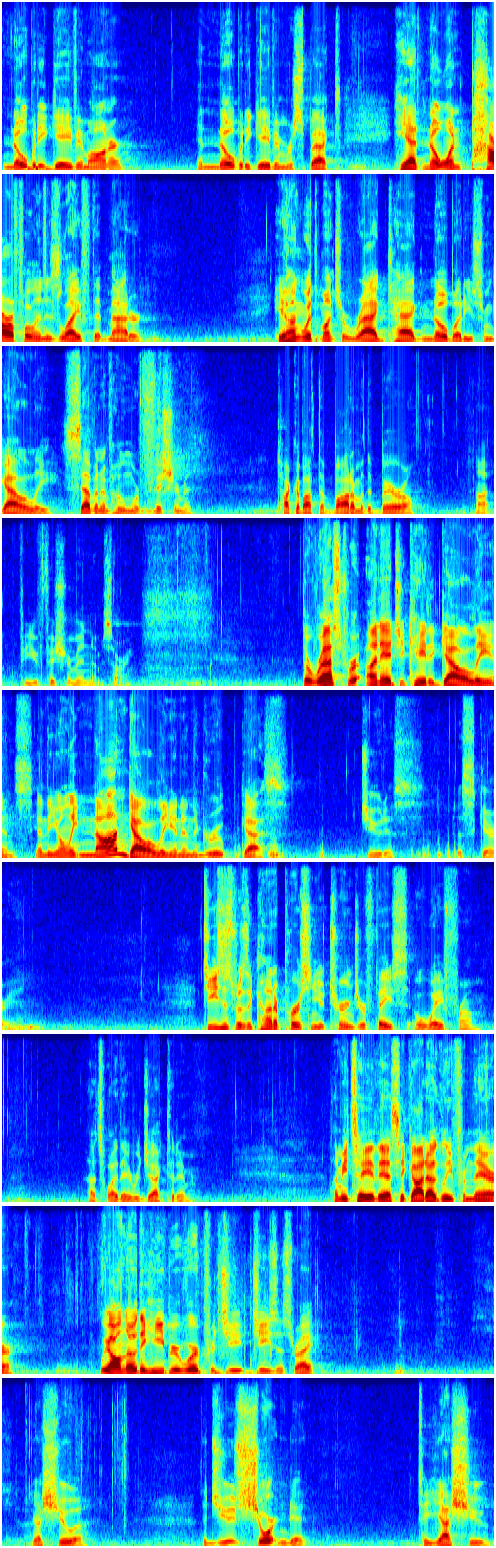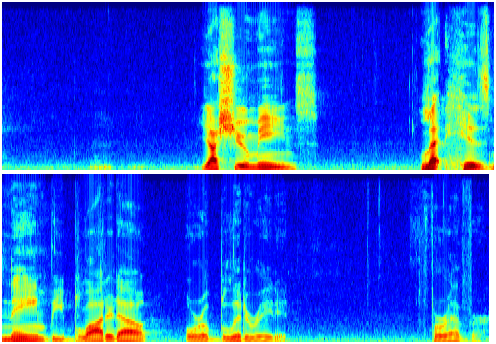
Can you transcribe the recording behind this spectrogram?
Nobody gave him honor, and nobody gave him respect. He had no one powerful in his life that mattered. He hung with a bunch of ragtag nobodies from Galilee, seven of whom were fishermen. Talk about the bottom of the barrel. Not for you fishermen, I'm sorry. The rest were uneducated Galileans, and the only non Galilean in the group, guess, Judas Iscariot. Jesus was the kind of person you turned your face away from. That's why they rejected him. Let me tell you this it got ugly from there. We all know the Hebrew word for G- Jesus, right? Yeshua. The Jews shortened it to Yeshu. Yeshu means let his name be blotted out or obliterated forever.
